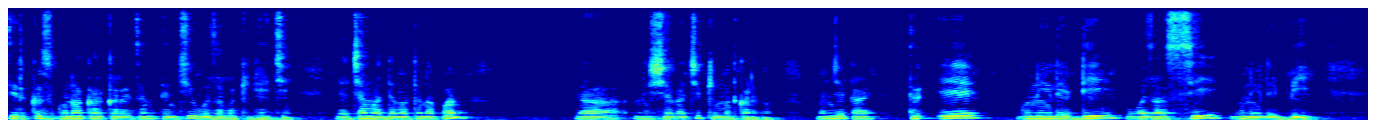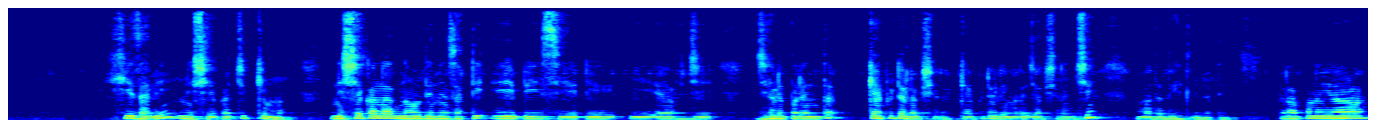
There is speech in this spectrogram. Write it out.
तिरकस गुणाकार करायचा आणि त्यांची वजाबाकी घ्यायची. याच्या माध्यमातून आपण या निश्चयकाची किंमत काढतो. म्हणजे काय? तर ए गुणिले डी वजा सी गुणिले बी ही झाली निषेकाची किंमत. निषेकांना नाव देण्यासाठी A B C D E e, F G झेडपर्यंत कॅपिटल अक्षर कॅपिटल इंग्रजी अक्षरांची मदत घेतली जाते. तर आपण या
